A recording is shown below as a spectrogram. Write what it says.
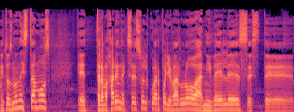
Entonces no necesitamos eh, trabajar en exceso el cuerpo, llevarlo a niveles, este...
